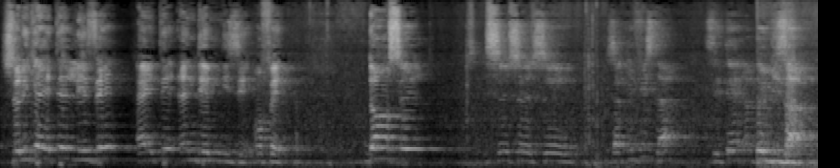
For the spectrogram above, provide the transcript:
celui qui a été lésé a été indemnisé. En fait, dans ce, ce, ce, sacrifice-là, c'était un peu bizarre.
